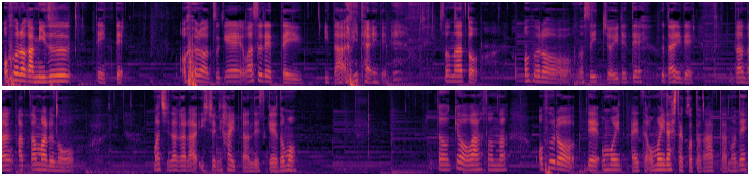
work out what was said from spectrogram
お風呂が水」って言ってお風呂つけ忘れていたみたいでその後お風呂のスイッチを入れて2人でだんだん温まるのを待ちながら一緒に入ったんですけれども、えっと、今日はそんなお風呂で思い,、えっと、思い出したことがあったので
